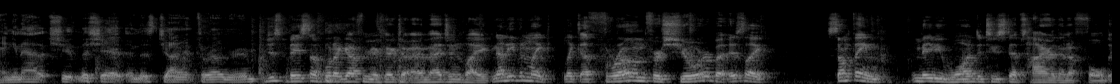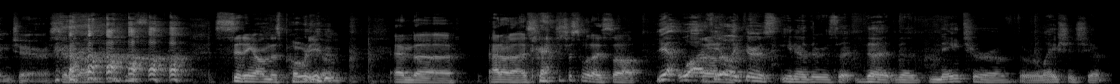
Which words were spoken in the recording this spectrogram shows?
hanging out, shooting the shit in this giant throne room. just based off what I got from your character, I imagine like not even like like a throne for sure, but it's like something maybe one to two steps higher than a folding chair, sitting on, this podium, and uh, I don't know. It's, it's just what I saw. Yeah, well, I, I feel know. like there's you know there's a, the the nature of the relationship,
